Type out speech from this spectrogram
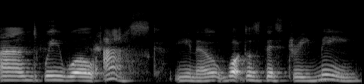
and we will ask, you know, what does this dream mean?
